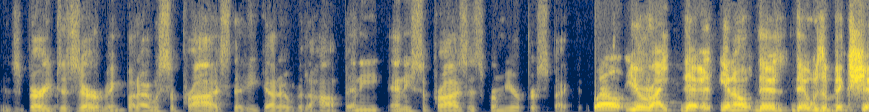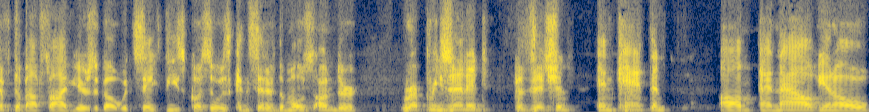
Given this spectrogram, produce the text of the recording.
is very deserving, but I was surprised that he got over the hump. Any any surprises from your perspective? Well, you're right. There you know, there there was a big shift about five years ago with safeties because it was considered the most underrepresented position in Canton. Um, and now, you know,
